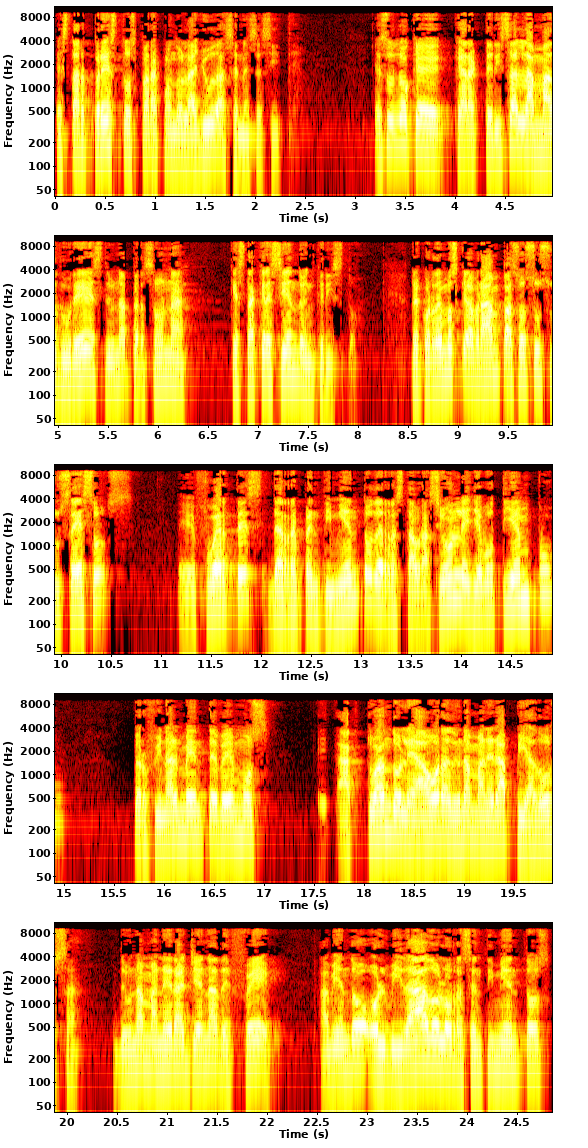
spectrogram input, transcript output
estar prestos para cuando la ayuda se necesite. Eso es lo que caracteriza la madurez de una persona que está creciendo en Cristo. Recordemos que Abraham pasó sus sucesos eh, fuertes de arrepentimiento, de restauración, le llevó tiempo, pero finalmente vemos eh, actuándole ahora de una manera piadosa, de una manera llena de fe, habiendo olvidado los resentimientos,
